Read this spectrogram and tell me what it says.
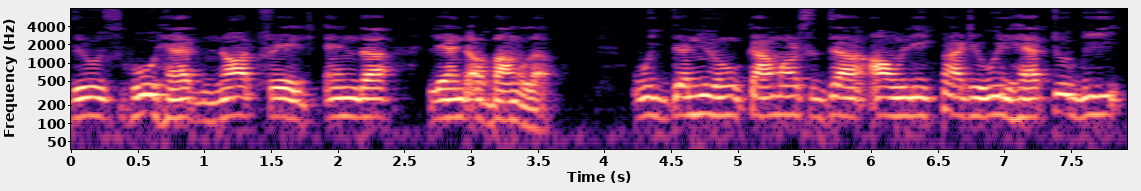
those who have not failed in the land of Bangla. With the newcomers, the League party will have to be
